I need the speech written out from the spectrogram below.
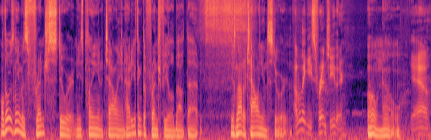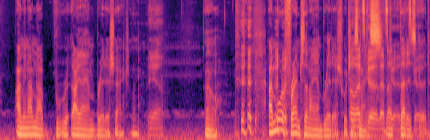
although his name is French Stewart and he's playing an Italian, how do you think the French feel about that? He's not Italian Stewart. I don't think he's French either. Oh no. Yeah. I mean, I'm not. Br- I am British actually. Yeah. Oh. I'm more French than I am British, which Oh, is that's nice. good. That's that, good. That That's is good.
